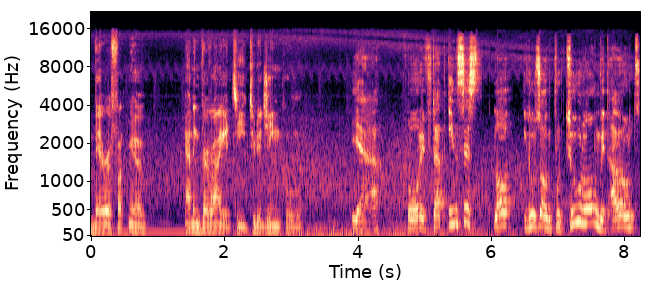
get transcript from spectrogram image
verify you know adding variety to the gene pool. Yeah, or if that incest goes on for too long without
